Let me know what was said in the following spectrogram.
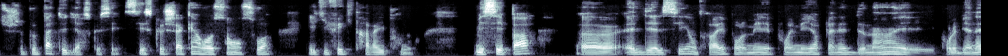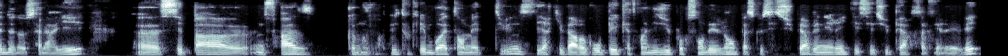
je peux pas te dire ce que c'est. C'est ce que chacun ressent en soi et qui fait qu'il travaille pour nous. Mais c'est pas euh, LDLC, on travaille pour le pour une meilleure planète demain et pour le bien-être de nos salariés. Euh, c'est pas euh, une phrase comme aujourd'hui toutes les boîtes en mettent une, c'est-à-dire qu'il va regrouper 98% des gens parce que c'est super générique et c'est super, ça fait rêver,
